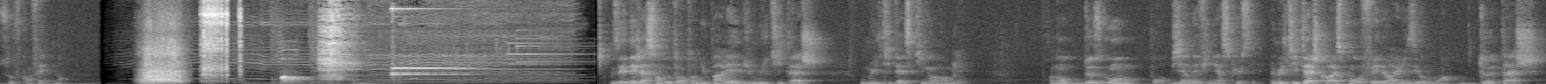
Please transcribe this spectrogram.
Sauf qu'en fait, non. Vous avez déjà sans doute entendu parler du multitâche ou multitasking en anglais. Prenons deux secondes pour bien définir ce que c'est. Le multitâche correspond au fait de réaliser au moins deux tâches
